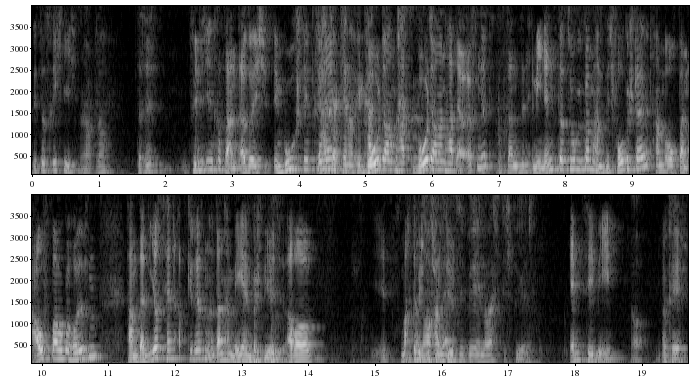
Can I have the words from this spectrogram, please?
Ist das richtig? Ja, klar. Das ist, finde ich interessant. Also ich, im Buch steht Die drin, hat ja. Wodan hat, Wodan hat eröffnet, dann sind Eminenz dazugekommen, haben sich vorgestellt, haben auch beim Aufbau geholfen, haben dann ihr Set abgerissen und dann haben Mayhem gespielt. Aber jetzt macht er mich nicht schon MCB in Rest gespielt. MCB. Ja. Okay.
